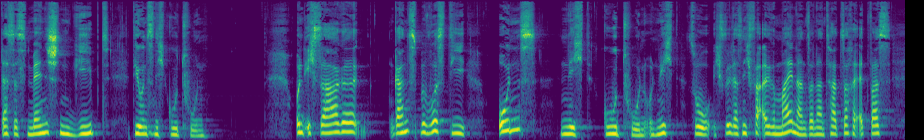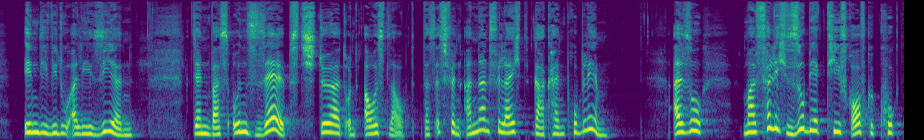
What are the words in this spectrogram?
dass es Menschen gibt, die uns nicht gut tun. Und ich sage ganz bewusst, die uns nicht gut tun und nicht so, ich will das nicht verallgemeinern, sondern Tatsache etwas individualisieren. Denn was uns selbst stört und auslaugt, das ist für einen anderen vielleicht gar kein Problem. Also mal völlig subjektiv raufgeguckt,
